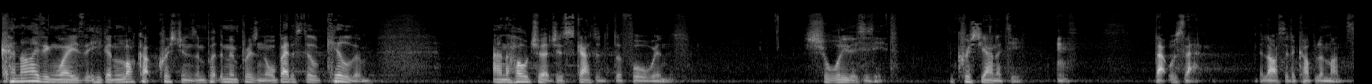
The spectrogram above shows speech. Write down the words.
conniving ways that he can lock up Christians and put them in prison, or better still, kill them. And the whole church is scattered to the four winds. Surely this is it. Christianity. Mm. That was that. It lasted a couple of months.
